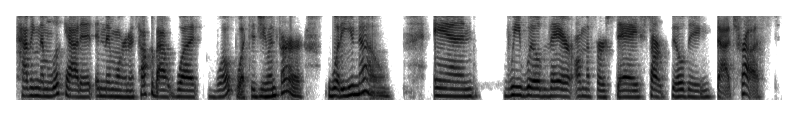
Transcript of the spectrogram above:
having them look at it, and then we're going to talk about what, well, what did you infer? What do you know? And we will there on the first day start building that trust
